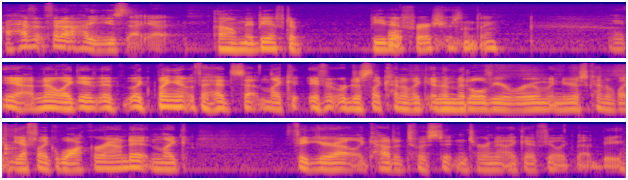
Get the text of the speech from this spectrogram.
I haven't found out how to use that yet. Oh, maybe you have to beat Well- it first or something. Yeah, no, like if, if like playing it with a headset and like if it were just like kind of like in the middle of your room and you're just kind of like you have to like walk around it and like figure out like how to twist it and turn it. Like I feel like that'd be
